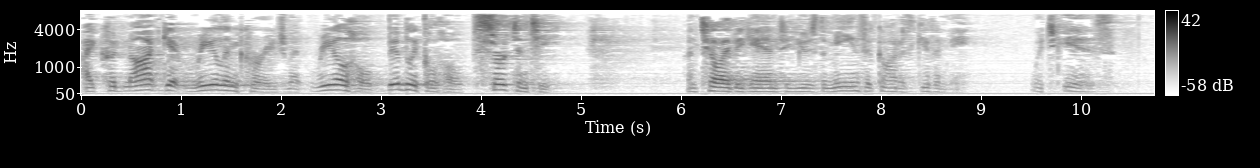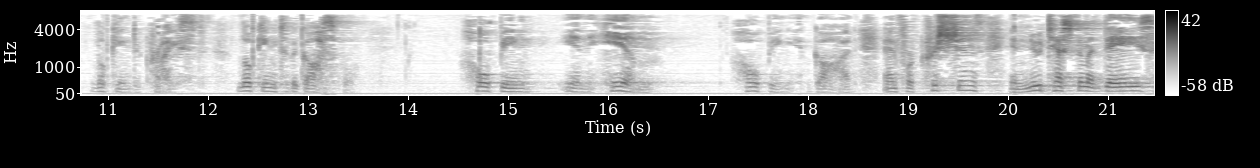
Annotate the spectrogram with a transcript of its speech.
I could not get real encouragement, real hope, biblical hope, certainty until I began to use the means that God has given me, which is looking to Christ, looking to the gospel, hoping in Him, hoping in God. And for Christians in New Testament days,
